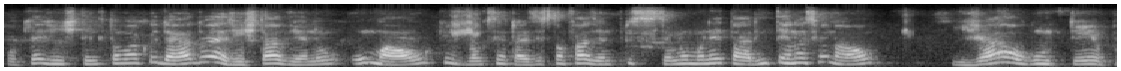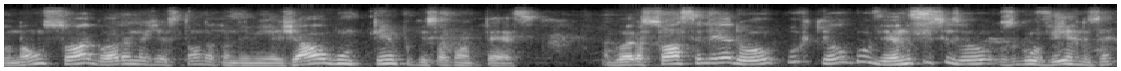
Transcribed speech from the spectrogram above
O que a gente tem que tomar cuidado é a gente está vendo o mal que os bancos centrais estão fazendo para o sistema monetário internacional já há algum tempo, não só agora na gestão da pandemia, já há algum tempo que isso acontece. Agora só acelerou porque o governo precisou, os governos né,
